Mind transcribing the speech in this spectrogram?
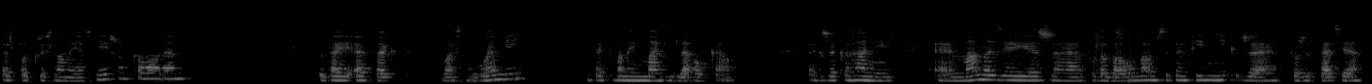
też podkreślony jaśniejszym kolorem, co daje efekt właśnie głębi i tak zwanej magii dla oka. Także kochani, e, mam nadzieję, że podobał Wam się ten filmik, że skorzystacie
